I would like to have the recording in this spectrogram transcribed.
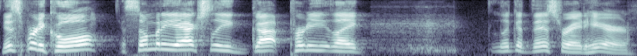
This is pretty cool. Somebody actually got pretty like look at this right here.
